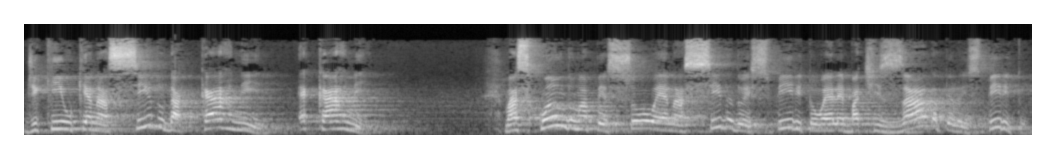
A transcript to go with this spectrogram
de que o que é nascido da carne é carne. Mas quando uma pessoa é nascida do Espírito ou ela é batizada pelo Espírito,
